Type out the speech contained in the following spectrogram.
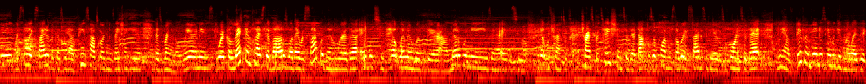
food. We're so excited because we have Pink Tops organization here that's bringing awareness. We're collecting plastic bottles where they recycle them, where they're able to help women with their um, medical needs and are able to help with transport transportation to their doctor's appointments. So we're excited to be able to pour into that. We have different vendors here. We're giving away the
